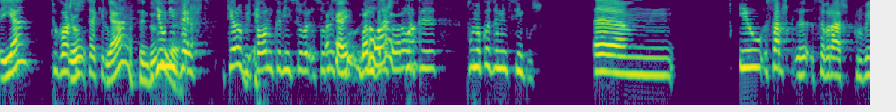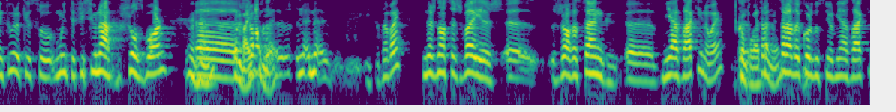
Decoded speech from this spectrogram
Yeah? Tu gostas eu, de Sekiro? Yeah, sem dúvida. E eu investo. Quero ouvir-te falar um bocadinho sobre, sobre okay, isso. Bora investo lá, bora porque, lá. por uma coisa muito simples. Um, eu, sabes, uh, saberás porventura que eu sou muito aficionado do Soulsborne. Uhum. Uh, também, jorra, também. e tu também. Nas nossas veias uh, jorra sangue Miyazaki, não é? Completamente. Será, será da cor do Sr. Miyazaki.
